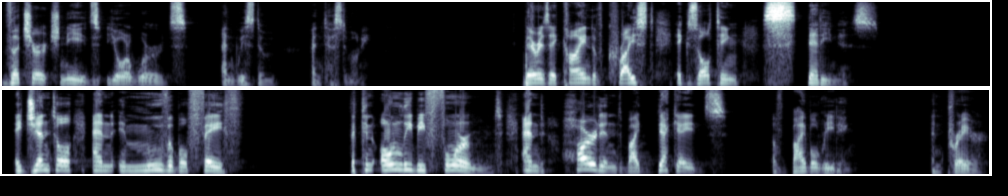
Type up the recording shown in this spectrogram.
The church needs your words and wisdom and testimony. There is a kind of Christ exalting steadiness, a gentle and immovable faith that can only be formed and hardened by decades of Bible reading and prayer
